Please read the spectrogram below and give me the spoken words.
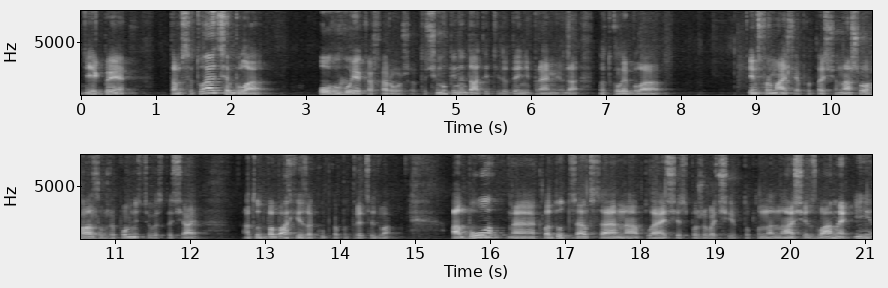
якби там ситуація була ого, яка хороша. То чому б і не дати тій людині премію? Да? От коли була інформація про те, що нашого газу вже повністю вистачає, а тут бабах і закупка по 32. Або е, кладуть це все на плечі споживачів, тобто на наші з вами, і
